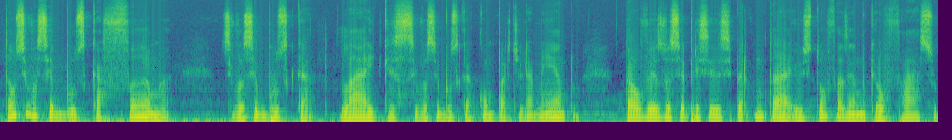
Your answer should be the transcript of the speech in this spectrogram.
Então, se você busca fama, se você busca likes, se você busca compartilhamento, talvez você precise se perguntar: eu estou fazendo o que eu faço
